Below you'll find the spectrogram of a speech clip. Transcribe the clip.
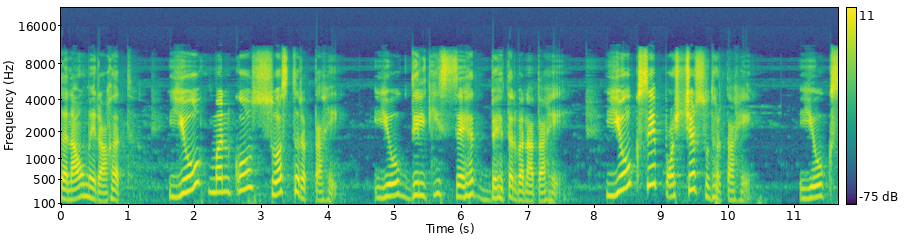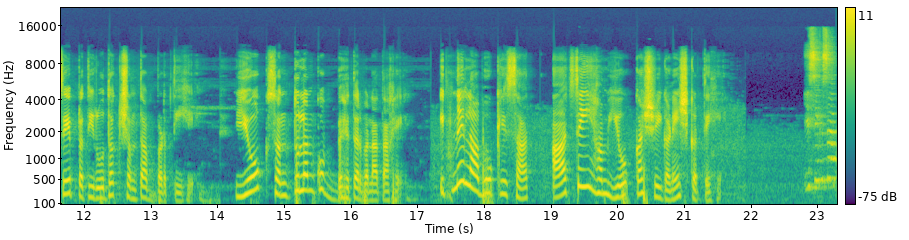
तनाव में राहत। योग मन को स्वस्थ रखता है। योग दिल की सेहत बेहतर बनाता है। योग से पॉस्चर सुधरता है। योग से प्रतिरोधक क्षमता बढ़ती है। योग संतुलन को बेहतर बनाता है। इतने लाभों के साथ आज से ही हम योग का श्री गणेश करते हैं। इसी के साथ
